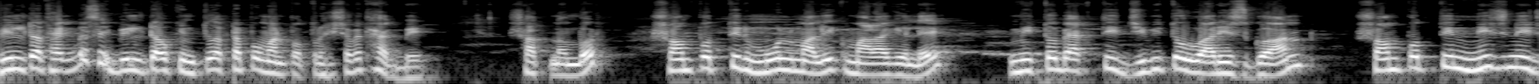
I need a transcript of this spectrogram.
বিলটা থাকবে, সেই বিলটাও কিন্তু একটা প্রমাণপত্র হিসাবে থাকবে। সাত নম্বর সম্পত্তির মূল মালিক মারা গেলে মৃত ব্যক্তি জীবিত ওয়ারিশগণ সম্পত্তির নিজ নিজ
